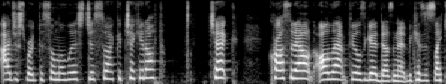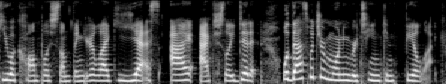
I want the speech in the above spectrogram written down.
I just wrote this on the list just so I could check it off. Check. Cross it out. All that feels good, doesn't it? Because it's like you accomplished something. You're like, yes, I actually did it. Well, that's what your morning routine can feel like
